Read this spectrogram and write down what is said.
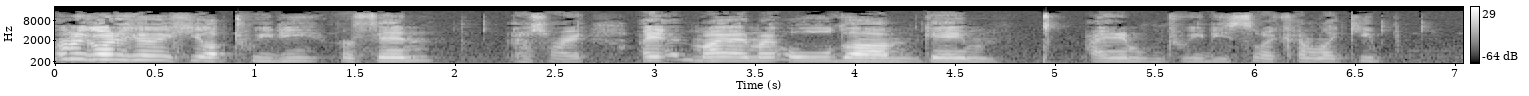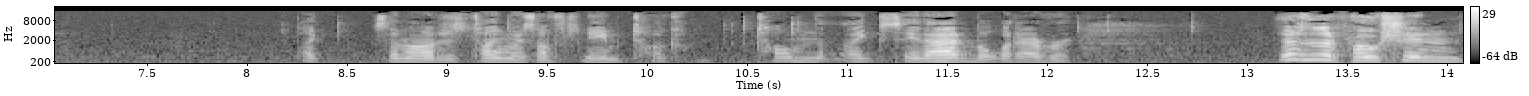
I'm gonna go ahead and heal up Tweety, or Finn. Oh, sorry. I my my old um, game, I named Tweety, so I kind of like keep... Like, somehow just telling myself to name, talk, tell him, like, say that, but whatever. There's another potion.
